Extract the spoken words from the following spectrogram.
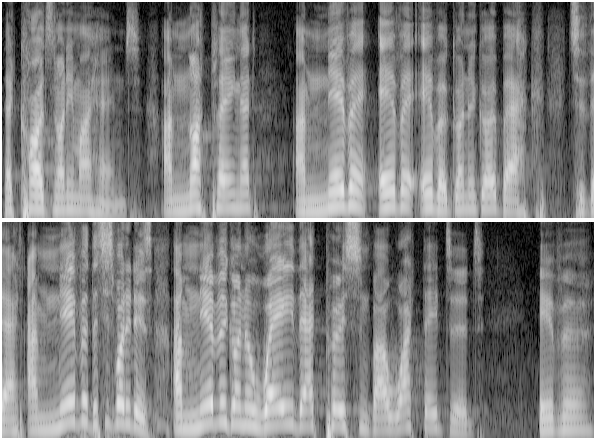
That card's not in my hand. I'm not playing that. I'm never, ever, ever going to go back to that. I'm never, this is what it is. I'm never going to weigh that person by what they did ever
